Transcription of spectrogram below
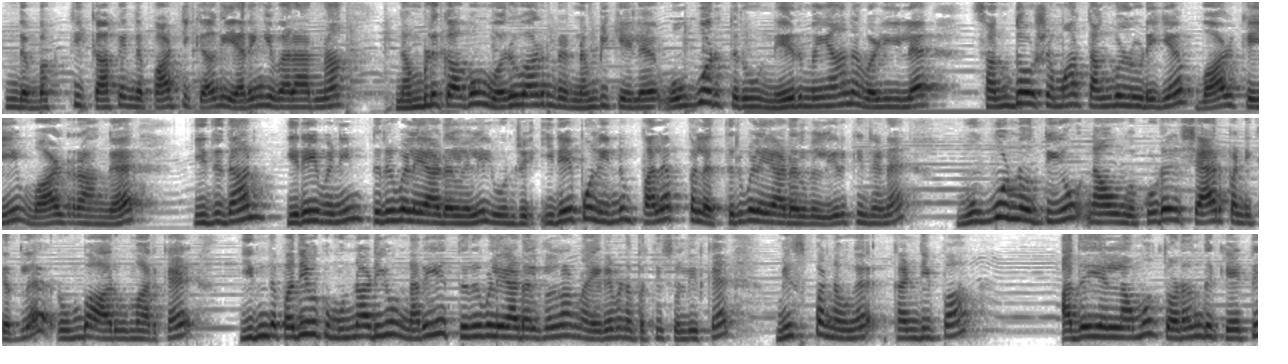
இந்த பக்திக்காக இந்த பாட்டிக்காக இறங்கி வராருன்னா நம்மளுக்காகவும் வருவார்ன்ற நம்பிக்கையில் ஒவ்வொருத்தரும் நேர்மையான வழியில் சந்தோஷமாக தங்களுடைய வாழ்க்கையை வாழ்கிறாங்க இதுதான் இறைவனின் திருவிளையாடல்களில் ஒன்று. இதேபோல் இன்னும் பல பல திருவிளையாடல்கள் இருக்கின்றன. ஒவ்வொன்றத்தையும் நான் உங்கள் கூட ஷேர் பண்ணிக்கிறதுல ரொம்ப ஆர்வமாக இருக்கேன். இந்த பதிவுக்கு முன்னாடியும் நிறைய திருவிளையாடல்கள்லாம் நான் இறைவனை பற்றி சொல்லியிருக்கேன். மிஸ் பண்ணவங்க கண்டிப்பாக அதையெல்லாமும் தொடர்ந்து கேட்டு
